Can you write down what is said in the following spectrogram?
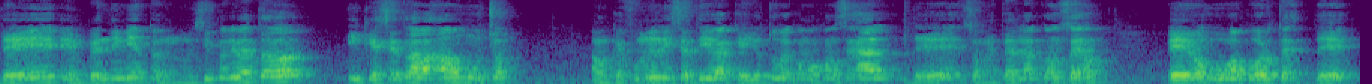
de emprendimiento en el municipio de Libertador y que se ha trabajado mucho aunque fue una iniciativa que yo tuve como concejal de someterla al consejo, pero hubo aportes de eh,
